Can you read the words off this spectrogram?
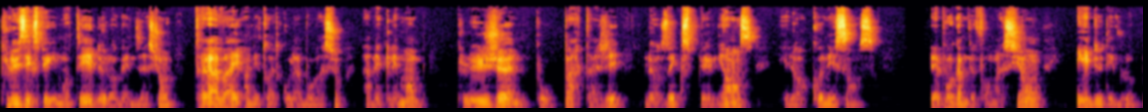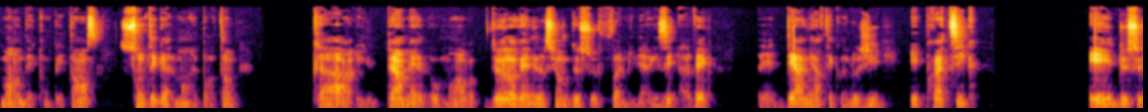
plus expérimentés de l'organisation travaillent en étroite collaboration avec les membres plus jeunes pour partager leurs expériences et leurs connaissances. Les programmes de formation et de développement des compétences sont également importants car ils permettent aux membres de l'organisation de se familiariser avec les dernières technologies et pratiques et de se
